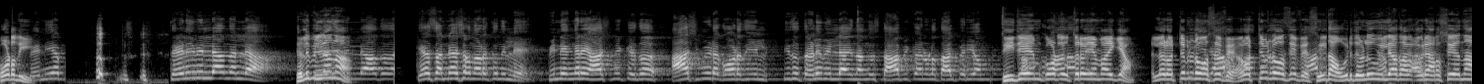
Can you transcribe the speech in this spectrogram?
കോടതി. ഫെനിയെ തെളിവില്ല എന്നല്ല തെളിവില്ലാന്നാ? കേസ് അന്വേഷണം നടക്കുന്നില്ലേ? പിന്നെ എങ്ങനെ ആശ്മിക്ക് ഇത് ആശ്മിയുടെ കോടതിയിൽ ഇത് തെളിവില്ല എന്ന് അങ്ങ് സ്ഥാപിക്കാനുള്ള താല്പര്യം? സി ജെ എം കോടതി. ഉത്തരവ് ഞാൻ വായിക്കാം. എല്ലാവരും ഒറ്റപ്പെട്ട വസീഫെ ഒറ്റപ്പെട്ട വസീഫെ. സീത ഒരു തെളിവില്ലാതെ അവരെ അറസ്റ്റ് ചെയ്യുന്ന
